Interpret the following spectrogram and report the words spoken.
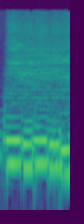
Mm-hmm.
